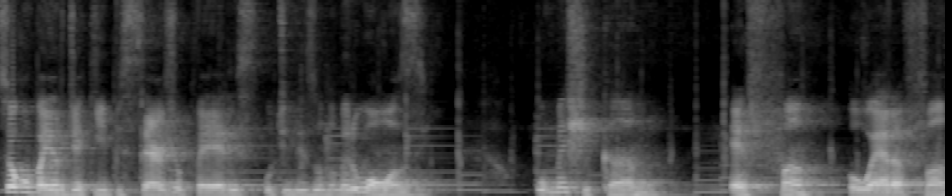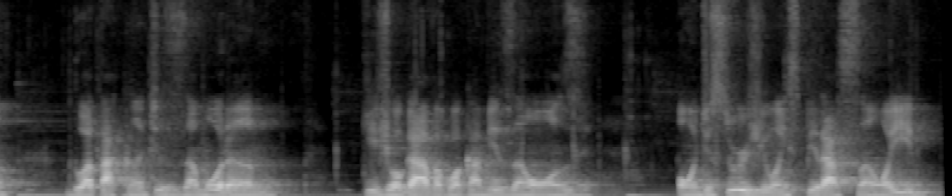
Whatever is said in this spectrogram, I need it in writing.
Seu companheiro de equipe Sérgio Pérez utiliza o número 11. O mexicano é fã ou era fã do atacante Zamorano, que jogava com a camisa 11, onde surgiu a inspiração aí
